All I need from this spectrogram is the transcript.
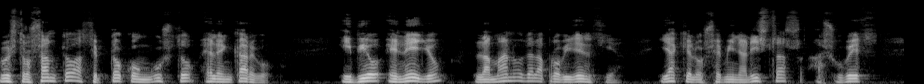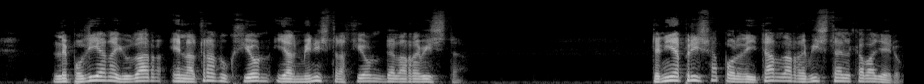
Nuestro santo aceptó con gusto el encargo y vio en ello la mano de la providencia, ya que los seminaristas, a su vez, le podían ayudar en la traducción y administración de la revista. Tenía prisa por editar la revista El Caballero.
